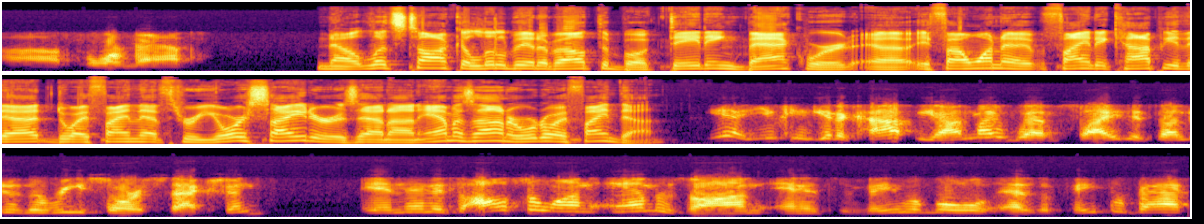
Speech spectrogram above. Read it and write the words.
uh, format. Now, let's talk a little bit about the book, Dating Backward. Uh, if I want to find a copy of that, do I find that through your site or is that on Amazon or where do I find that? Yeah, you can get a copy on my website. It's under the resource section. And then it's also on Amazon, and it's available as a paperback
